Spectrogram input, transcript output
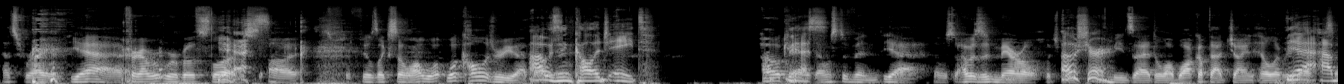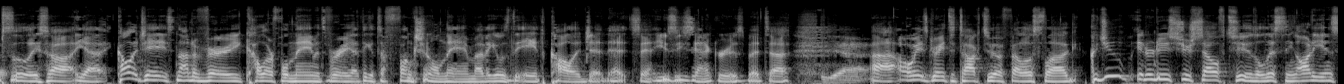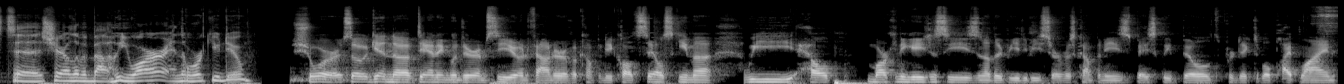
That's right. Yeah, I forgot we're both slugs. Yes. Uh, it feels like so long. What, what college were you at? I was way? in college eight. okay, yes. that must have been yeah. That was I was at Merrill, which oh sure means I had to walk up that giant hill every yeah, day, absolutely. So. so. yeah, college eight. It's not a very colorful name. It's very I think it's a functional name. I think it was the eighth college at, at UC Santa Cruz. But uh, yeah, uh, always great to talk to a fellow slug. Could you introduce yourself to the listening audience to share a little bit about who you are and the work you do? Sure. So again, uh, Dan Englander, I'm CEO and founder of a company called Sales Schema. We help marketing agencies and other B2B service companies basically build predictable pipeline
